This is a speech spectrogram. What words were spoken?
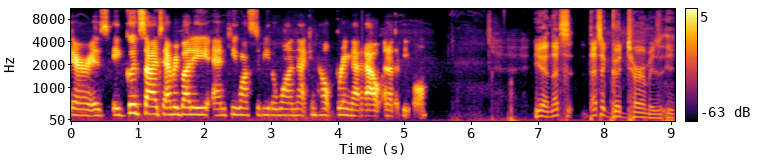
there is a good side to everybody and he wants to be the one that can help bring that out in other people Yeah, and that's that's a good term is, is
